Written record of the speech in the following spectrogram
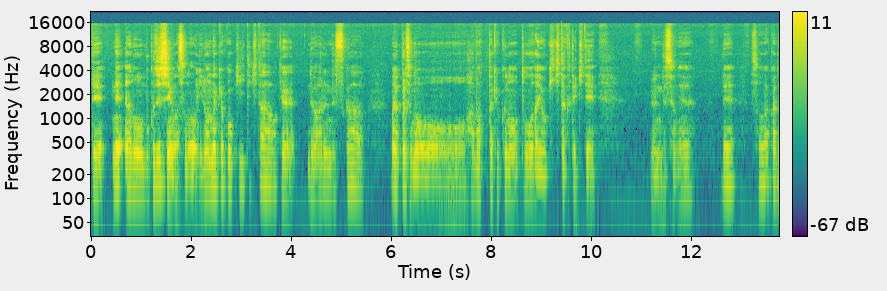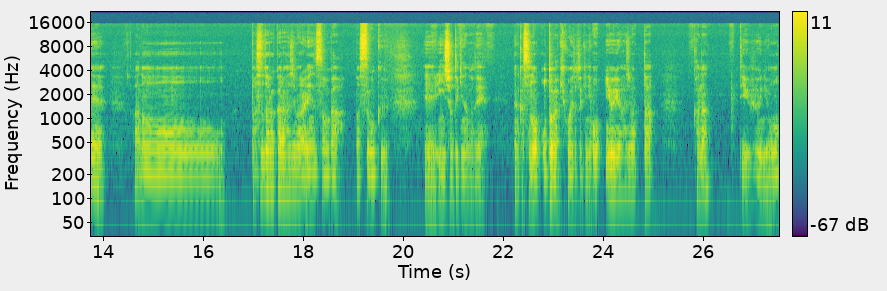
でねあの僕自身はそのいろんな曲を聴いてきたわけではあるんですが、まあ、やっぱりそのハマった曲の東大を聴きたくて来てるんですよね。でその中であのー、バスドラから始まる演奏が、まあ、すごく、えー、印象的なのでなんかその音が聞こえた時においよいよ始まったかなっていうふうに思っ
